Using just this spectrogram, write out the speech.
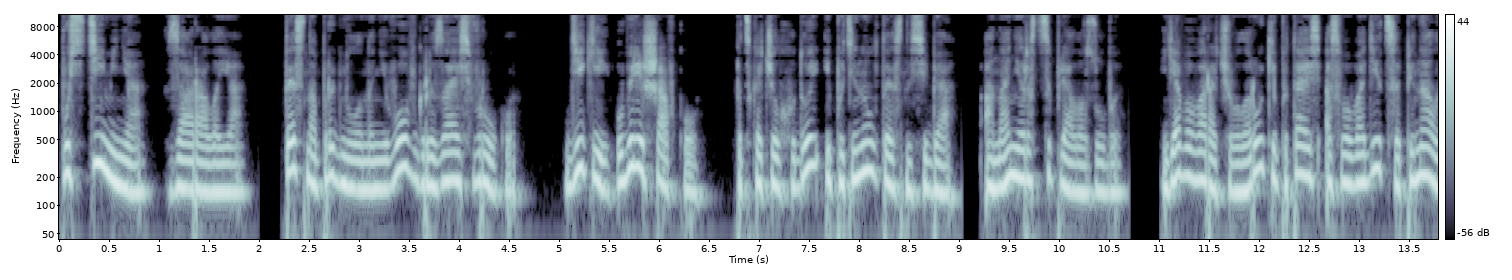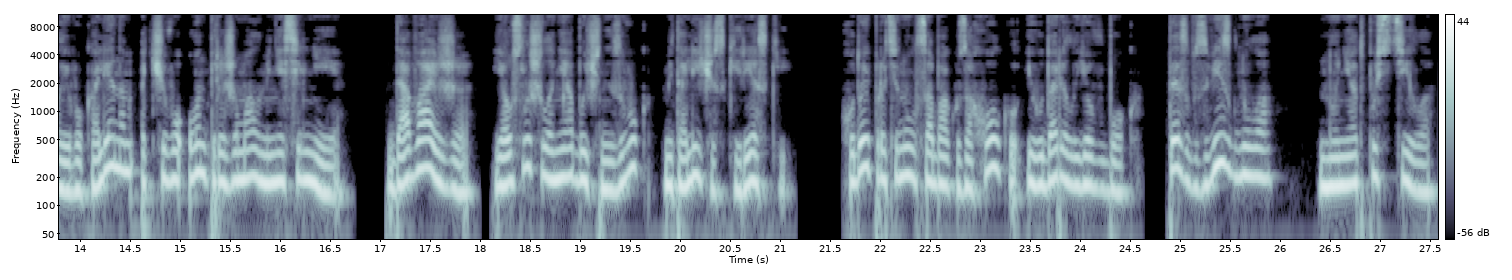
«Пусти меня!» — заорала я. Тесс напрыгнула на него, вгрызаясь в руку. «Дикий, убери шавку!» Подскочил худой и потянул Тесс на себя, она не расцепляла зубы. Я выворачивала руки, пытаясь освободиться, пинала его коленом, отчего он прижимал меня сильнее. «Давай же!» Я услышала необычный звук, металлический, резкий. Худой протянул собаку за холку и ударил ее в бок. Тесс взвизгнула, но не отпустила.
